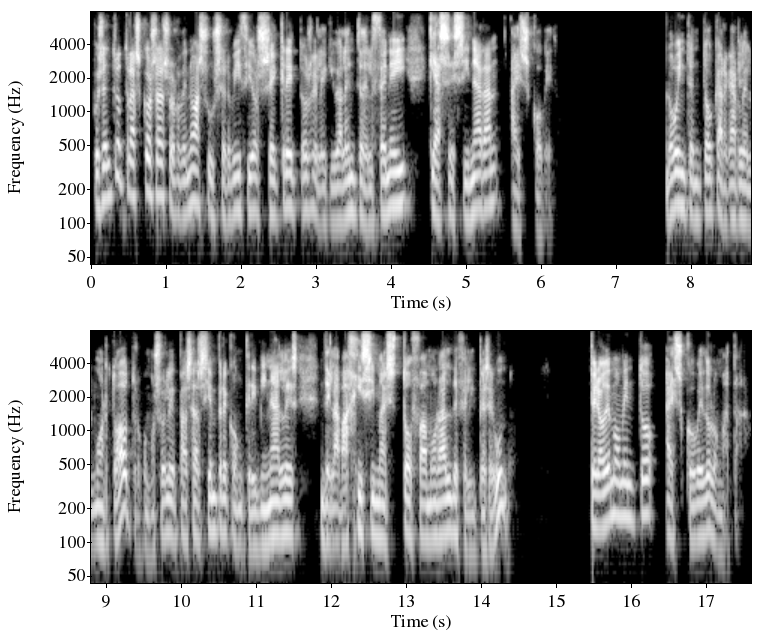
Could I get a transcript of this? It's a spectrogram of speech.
pues entre otras cosas ordenó a sus servicios secretos, el equivalente del CNI, que asesinaran a Escobedo. Luego intentó cargarle el muerto a otro, como suele pasar siempre con criminales de la bajísima estofa moral de Felipe II. Pero de momento a Escobedo lo mataron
